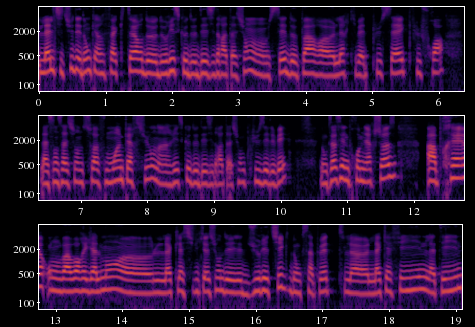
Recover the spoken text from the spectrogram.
L'altitude est donc un facteur de, risque de déshydratation. On le sait, de par euh, l'air qui va être plus sec, plus froid, la sensation de soif moins perçue, on a un risque de déshydratation plus élevé. Donc ça, c'est une première chose. Après, on va avoir également euh, la classification des diurétiques, donc ça peut être la, caféine, la théine,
